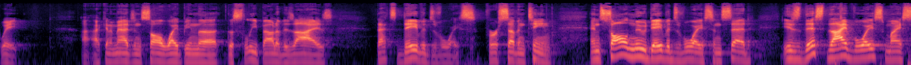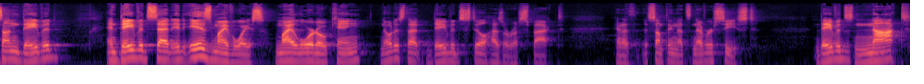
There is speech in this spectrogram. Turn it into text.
wait. I can imagine Saul wiping the, the sleep out of his eyes. That's David's voice. Verse 17. And Saul knew David's voice and said, is this thy voice, my son David? And David said, It is my voice, my Lord, O king. Notice that David still has a respect and a, something that's never ceased. David's not,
